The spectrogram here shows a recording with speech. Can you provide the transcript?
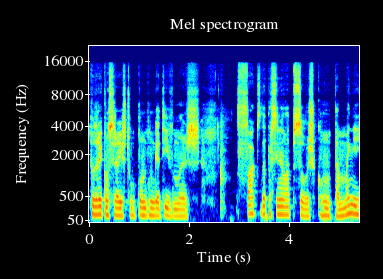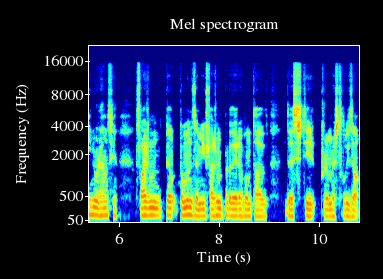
poderei considerar isto um ponto negativo, mas o facto de aparecerem lá pessoas com tamanha ignorância faz-me, pelo menos a mim, faz-me perder a vontade de assistir programas de televisão.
